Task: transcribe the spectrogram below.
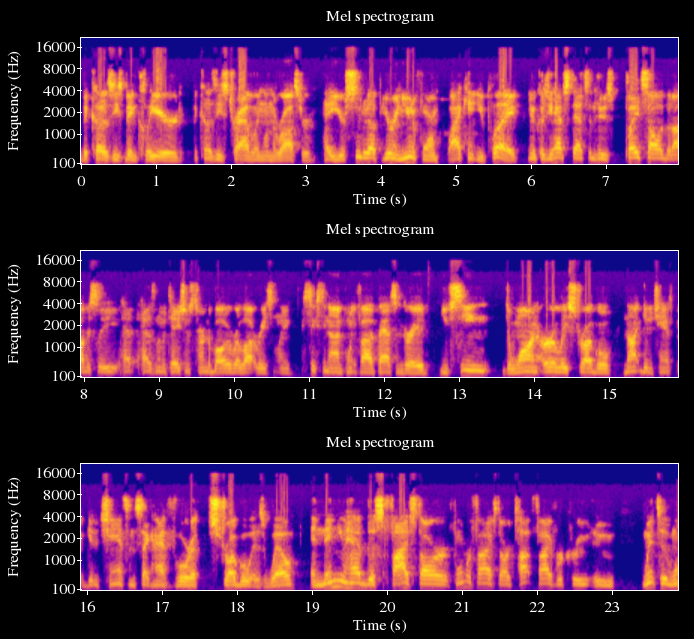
Because he's been cleared, because he's traveling on the roster. Hey, you're suited up, you're in uniform. Why can't you play? You know, because you have Stetson who's played solid, but obviously has limitations, turned the ball over a lot recently, 69.5 passing grade. You've seen D'Wan early struggle, not get a chance, but get a chance in the second half of Florida, struggle as well. And then you have this five star, former five star, top five recruit who went to one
